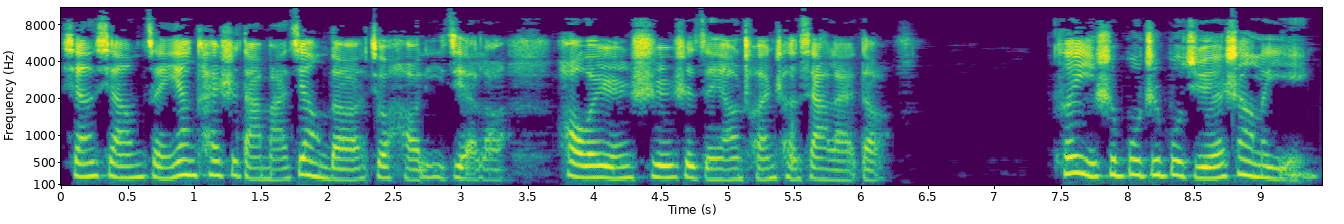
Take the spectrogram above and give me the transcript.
想想怎样开始打麻将的，就好理解了。好为人师是怎样传承下来的？可以是不知不觉上了瘾，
